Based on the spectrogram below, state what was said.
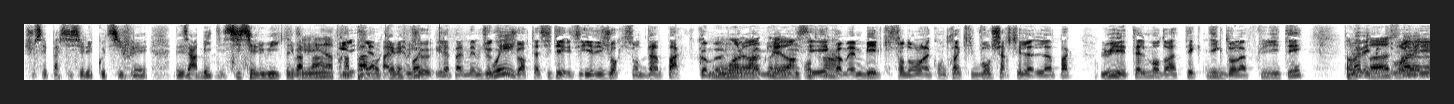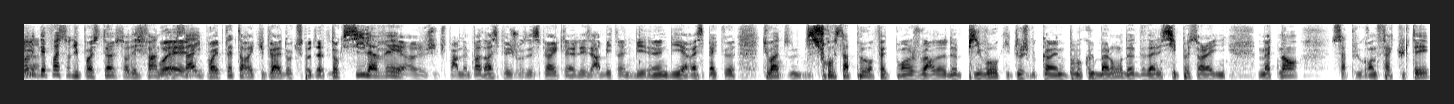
je sais pas si c'est les coups de sifflet des arbitres, si c'est lui qui va pas Il, il a pas le même jeu. Il a pas le même jeu Oui. que les joueurs que tu as cités. Il y a des joueurs qui sont d'impact comme, comme, un- comme un Yanis et un. comme Embiid qui sont dans 1 contre 1 qui vont chercher l'impact. Lui, il est tellement dans la technique, dans la fluidité. Dans Ouais, mais, poste, ouais, mais- ouais, des fois sur du post-up, sur des Ouais. comme ça, il pourrait peut-être en récupérer. Donc, donc s'il avait, euh, je, je parle même pas de respect, j'ose espérer que les arbitres NBA, NBA respectent. Tu vois, je trouve ça peu en fait pour un joueur de, de pivot qui touche quand même pas beaucoup le ballon d'aller si peu sur la ligne. Maintenant, sa plus grande faculté,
